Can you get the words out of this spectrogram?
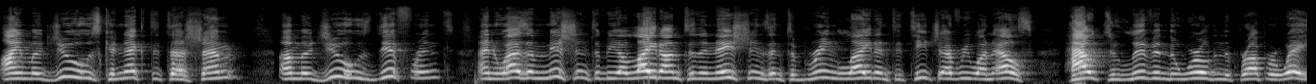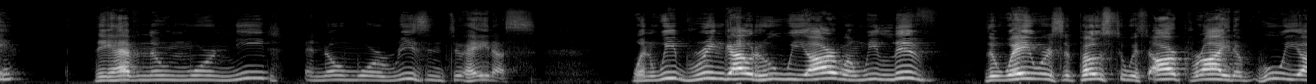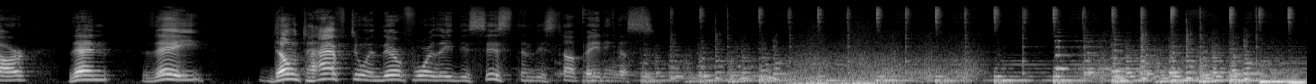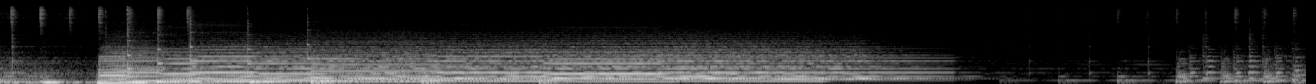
I'm a Jew who's connected to Hashem. I'm a Jew who's different and who has a mission to be a light unto the nations and to bring light and to teach everyone else how to live in the world in the proper way. They have no more need and no more reason to hate us. When we bring out who we are, when we live the way we're supposed to with our pride of who we are, then they don't have to, and therefore they desist and they stop hating us. Música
